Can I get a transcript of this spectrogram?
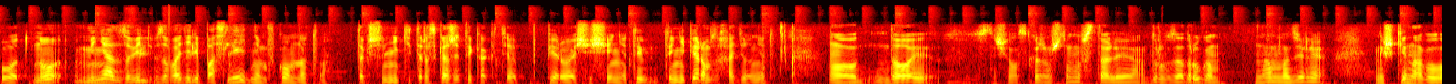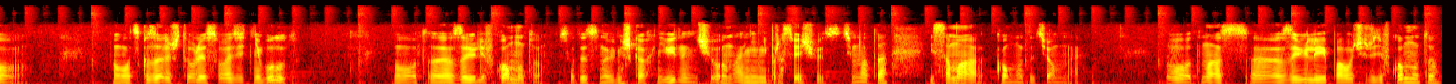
Вот. Но меня завели, заводили последним в комнату. Так что, Никита, расскажи, ты как у тебя первое ощущение? Ты, ты не первым заходил, нет? Ну, давай сначала скажем, что мы встали друг за другом, нам надели мешки на голову, вот, сказали, что в лес возить не будут, вот, э, завели в комнату, соответственно, в мешках не видно ничего, они не просвечиваются, темнота, и сама комната темная. Вот, нас э, завели по очереди в комнату,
